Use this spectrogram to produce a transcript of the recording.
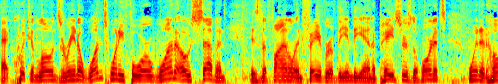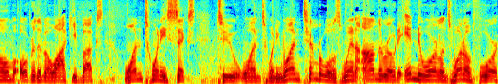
at Quicken Loans Arena. 124 107 is the final in favor of the Indiana Pacers. The Hornets win at home over the Milwaukee Bucks, 126 to 121. Timberwolves win on the road in New Orleans, 104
